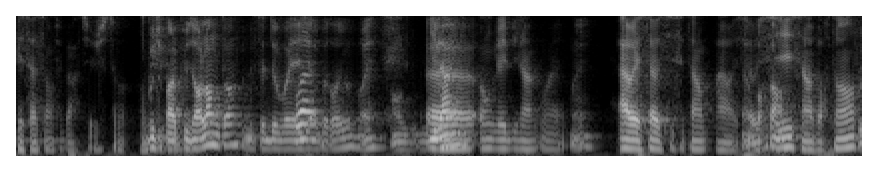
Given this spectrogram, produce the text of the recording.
Et ça, ça en fait partie, justement. Du coup, tu parles plusieurs langues, toi Le fait de voyager Ouais. un peu trop Ouais. En bilingue Euh, anglais bilingue, ouais. Ouais. Ah ouais, ça aussi, c'est un, ah ouais, ça important. aussi, c'est important. Faut-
